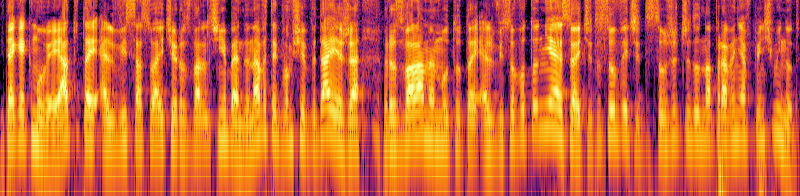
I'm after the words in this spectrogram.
i tak jak mówię, ja tutaj Elvisa, słuchajcie, rozwalać nie będę. Nawet jak wam się wydaje, że rozwalamy mu tutaj Elvisowo, to nie, słuchajcie, to są, wiecie, to są rzeczy do naprawienia w 5 minut.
